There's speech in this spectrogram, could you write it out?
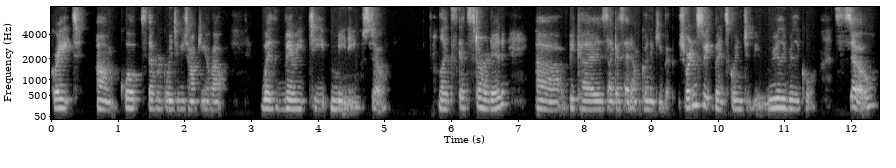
great um, quotes that we're going to be talking about with very deep meaning. So let's get started uh, because, like I said, I'm going to keep it short and sweet, but it's going to be really, really cool. So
